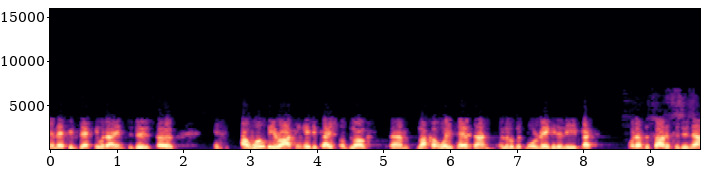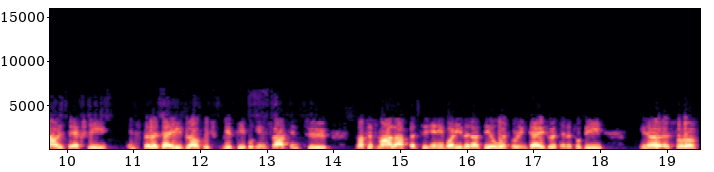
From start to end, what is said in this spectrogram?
and that's exactly what I aim to do. So I will be writing educational blogs, um, like I always have done, a little bit more regularly. But what I've decided to do now is to actually instill a daily blog, which will give people insight into not just my life, but to anybody that I deal with or engage with. And it will be, you know, a sort of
